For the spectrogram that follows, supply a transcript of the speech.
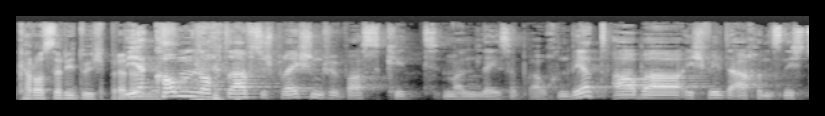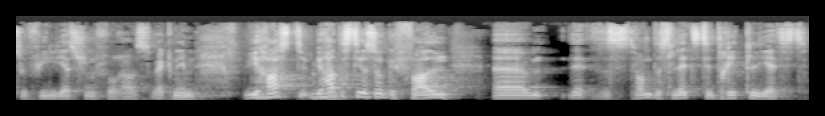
Karosserie durchbrettern Wir muss. kommen noch darauf zu sprechen, für was Kit mal einen Laser brauchen wird, aber ich will da auch uns nicht zu viel jetzt schon voraus wegnehmen. Wie hast, wie hat es dir so gefallen? Ähm, das das letzte Drittel jetzt.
